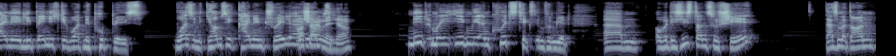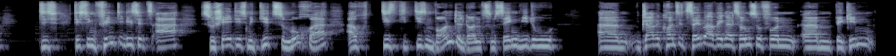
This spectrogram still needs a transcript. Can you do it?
eine lebendig gewordene Puppe ist. Weiß ich nicht, die haben sich keinen Trailer. Wahrscheinlich, ja. Nicht mal irgendwie einen Kurztext informiert. Ähm, aber das ist dann so schön, dass man dann das, deswegen finde ich das jetzt auch so schön, das mit dir zu machen, auch dies, diesen Wandel dann zum sehen, wie du, ähm, glaube ich, kannst jetzt selber ein wenig sagen, so von ähm, Beginn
